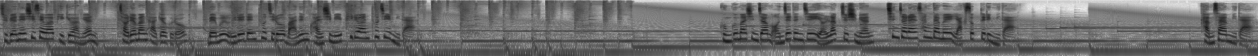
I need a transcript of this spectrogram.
주변의 시세와 비교하면 저렴한 가격으로 매물 의뢰된 토지로 많은 관심이 필요한 토지입니다. 궁금하신 점 언제든지 연락 주시면 친절한 상담을 약속드립니다. 감사합니다.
